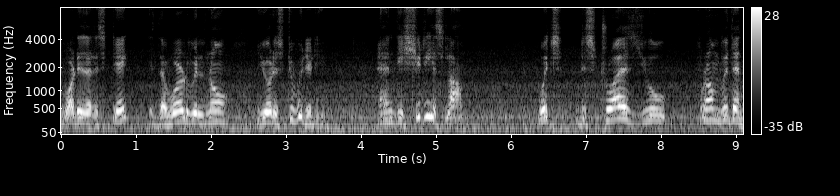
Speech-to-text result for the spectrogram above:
What is at stake is the world will know your stupidity and the shitty Islam, which destroys you from within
